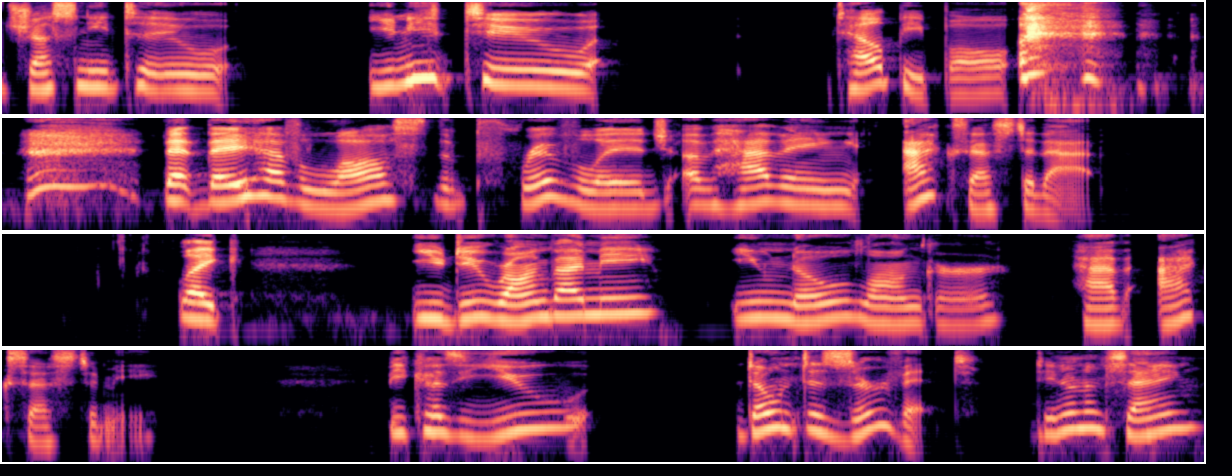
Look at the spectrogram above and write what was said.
just need to you need to tell people that they have lost the privilege of having access to that. Like, you do wrong by me, you no longer have access to me because you don't deserve it. Do you know what I'm saying?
